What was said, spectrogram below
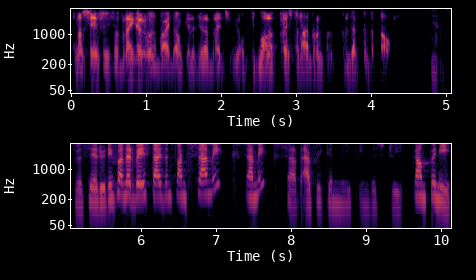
En ons sê vir die verbruiker ook baie dankie dat julle bereid is om die optimale prys vir daai produk te betaal. Ja, so sê Rudy van der Westhuizen van Samic, Samic South African Meat Industry Company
